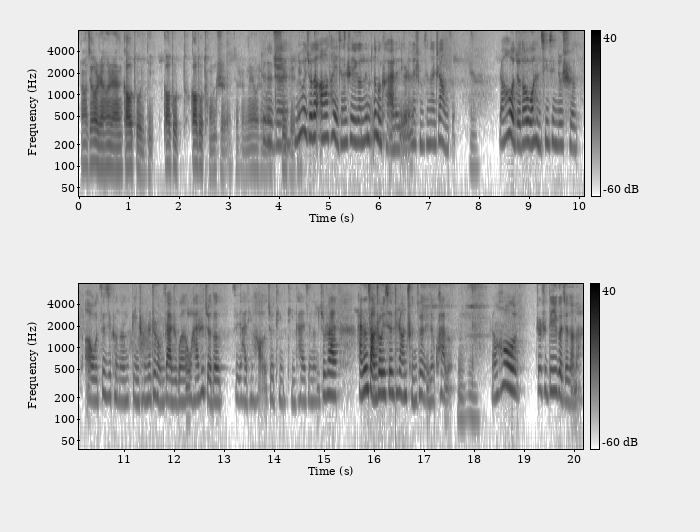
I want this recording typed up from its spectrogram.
然后最后人和人高度一高度高度同质，就是没有什么区别。你会觉得啊，他以前是一个那那么可爱的一个人，为什么现在这样子？嗯。然后我觉得我很庆幸，就是啊，我自己可能秉承着这种价值观，我还是觉得自己还挺好的，就挺挺开心的，就是还。还能享受一些非常纯粹的一些快乐，嗯嗯。然后这是第一个阶段吧，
